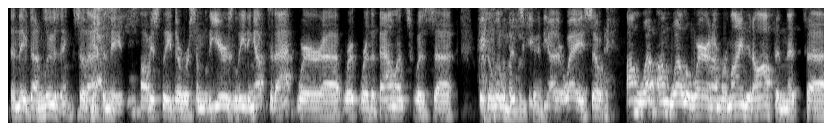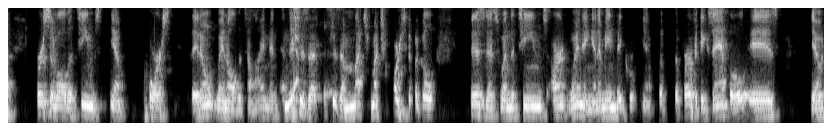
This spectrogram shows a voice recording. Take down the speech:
than they've done losing. So that's yes. amazing. Obviously, there were some years leading up to that where uh, where, where, the balance was uh, was a little bit skewed the other way. So I'm well I'm well aware, and I'm reminded often that uh, first of all, the teams, you know, of course, they don't win all the time, and, and this yeah. is a this is a much much more difficult business when the teams aren't winning. And I mean, the, you know, the, the perfect example is, you know,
